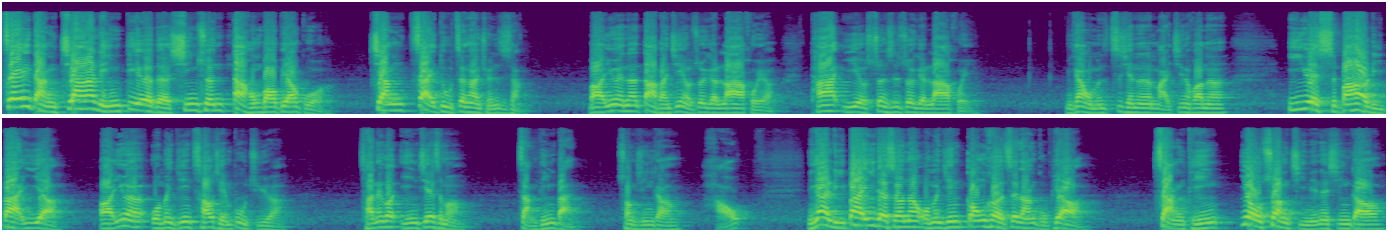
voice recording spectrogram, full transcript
这一档嘉陵第二的新春大红包标股将再度震撼全市场啊！因为呢，大盘今天有做一个拉回啊，它也有顺势做一个拉回。你看我们之前的买进的话呢，一月十八号礼拜一啊啊，因为我们已经超前布局了，才能够迎接什么涨停板创新高。好，你看礼拜一的时候呢，我们已经恭贺这档股票涨停又创几年的新高。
